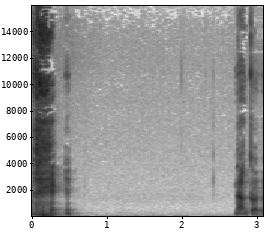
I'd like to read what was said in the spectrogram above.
なんか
